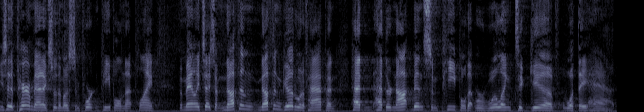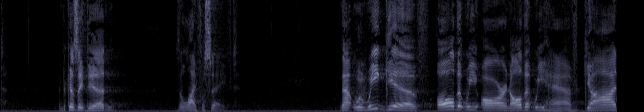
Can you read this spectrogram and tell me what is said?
you say the paramedics are the most important people in that plane. But man, let me tell you something. Nothing, nothing good would have happened had, had there not been some people that were willing to give what they had. And because they did, the life was saved. Now, when we give all that we are and all that we have, God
